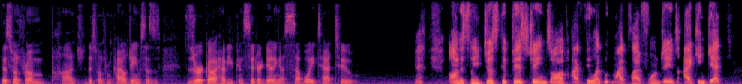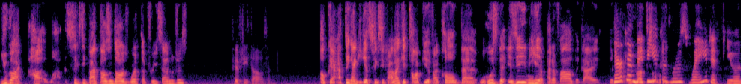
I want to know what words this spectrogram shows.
This one from Punch. This one from Kyle James says, "Zherka, have you considered getting a subway tattoo?" Honestly, just to piss James off, I feel like with my platform, James, I can get. You got sixty-five thousand dollars worth of free sandwiches. Fifty thousand. Okay, I think I could get sixty-five. I could top you if I called that. Who's the? Is he? He a pedophile? The guy. Zherka, maybe you could lose weight if you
